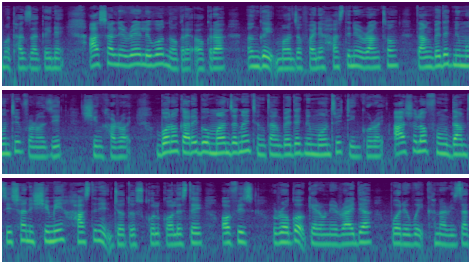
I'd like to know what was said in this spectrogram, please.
mothak jagai ne asalni rele wo nograi okra angai manja faine hastini rangthong tangbedek ni mantri pranojit singh haroi bono karibu manjangnai thangtang bedek ni mantri tingkoroi asalo fong damsi sani shimi hastini রগত কেরণে রায়দা পরে ওই খানা রিজাক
